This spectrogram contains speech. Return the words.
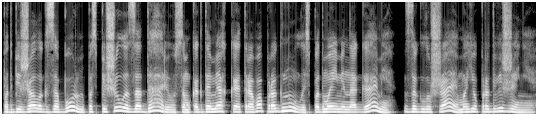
Подбежала к забору и поспешила за Дариусом, когда мягкая трава прогнулась под моими ногами, заглушая мое продвижение.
